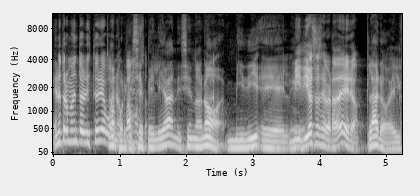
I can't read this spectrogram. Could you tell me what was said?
En otro momento de la historia, bueno, no, porque vamos se a- peleaban diciendo, no, mi, di- el, Mi Dios es el verdadero. Claro, el,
